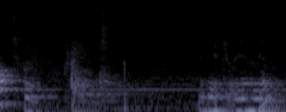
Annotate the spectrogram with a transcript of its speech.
어? 잠깐만. 여기 이렇게 올려놓으면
